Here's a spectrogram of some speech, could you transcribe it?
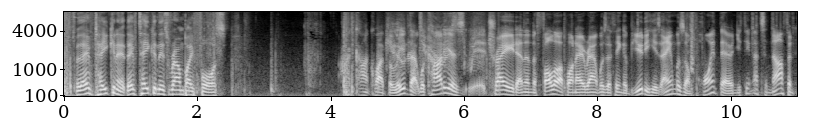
But they've taken it. They've taken this round by force. I can't quite believe that. Wicadia's uh, trade and then the follow-up on A-Round was a thing of beauty. His aim was on point there, and you think that's enough. And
